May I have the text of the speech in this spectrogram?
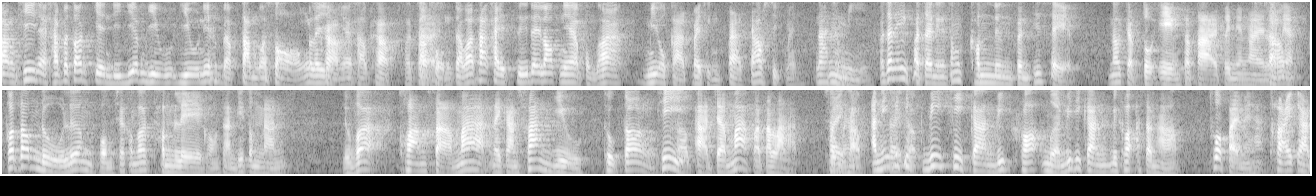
บางที่เนี่ย capital gain ดีเยี่ยม yield yield เนี่ยแบบต่ำกว่า 2 อะไรอย่างเงี้ยครับครับเข้าใจผมแต่ว่าถ้าใครซื้อได้รอบเนี้ยผมว่ามีโอกาสไปถึง 8 9 0ไหมน่าจะมี เพราะฉะนั้นอีกปัจจัยหนึ่งต้องคำนึงเป็นพิเศษ นอกจากตัวเองสไตล์เป็นยังไงแล้วเนี่ยก็ต้องดูเรื่องผมใช้คำว่าทำเลของสถานที่ตรงนั้น หรือว่าความสามารถในการสร้างยิวถูกต้องที่ครับอาจจะมากกว่าตลาดใช่ถูกไหมครับ อันนี้ใช่วิธีครับวิธีการวิเคราะห์เหมือนวิธีการวิเคราะห์อสังหา ทั่วไปไหมฮะคล้ายกัน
